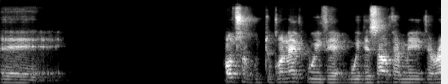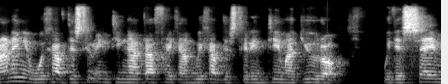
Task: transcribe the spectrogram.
uh, also to connect with the, with the Southern Mediterranean, and we have the steering team at Africa and we have the steering team at Europe with the same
